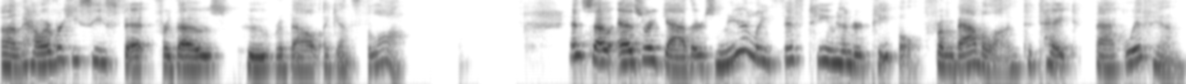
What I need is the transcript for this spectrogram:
um, however he sees fit for those who rebel against the law. And so Ezra gathers nearly 1,500 people from Babylon to take back with him.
